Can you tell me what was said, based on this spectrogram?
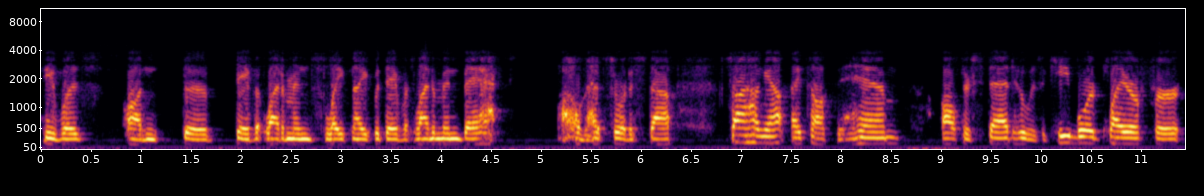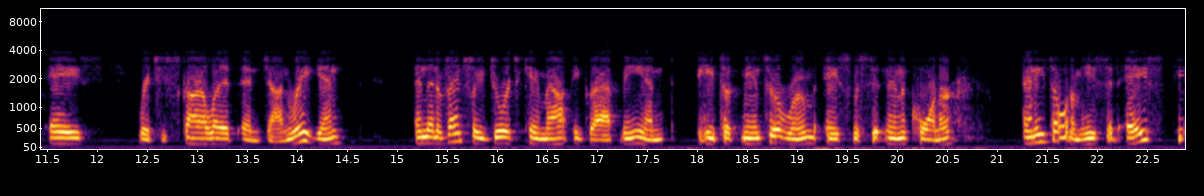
he was on the David Letterman's Late Night with David Letterman band, all that sort of stuff. So I hung out. I talked to him, Arthur Stead, who was a keyboard player for Ace, Richie Scarlett, and John Regan. And then eventually George came out, he grabbed me, and he took me into a room. Ace was sitting in a corner, and he told him, he said, Ace, he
